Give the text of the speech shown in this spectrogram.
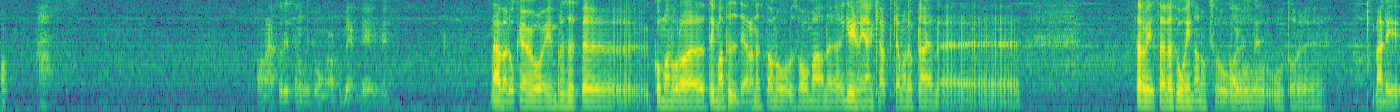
Ja. ja, nej, så det ska nog inte vara några problem. Det, Nej men då kan jag i princip eh, komma några timmar tidigare nästan och så har man eh, grillningen klart kan man öppna en eh, cerveza eller två innan också och, ja, och, och ta det. Men det,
